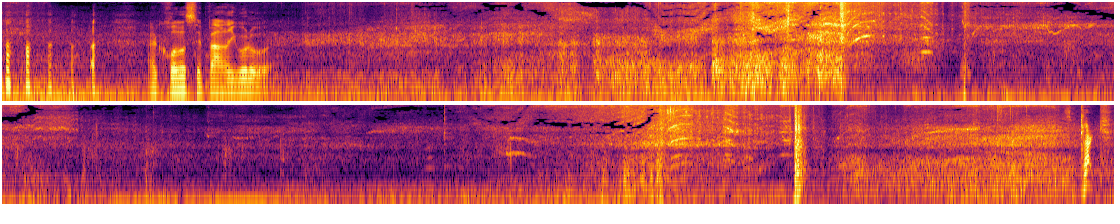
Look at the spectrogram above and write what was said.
le chrono c'est pas rigolo. Ça claque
